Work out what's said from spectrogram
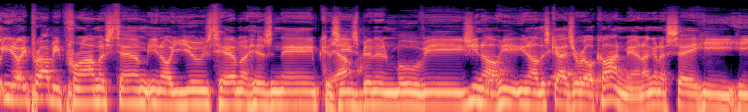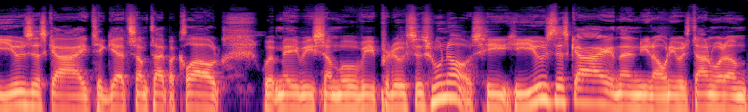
You know, he probably promised him, you know, used him or his name because Yeah. he's been in movies. You know, he, you know, this guy's a real con man. I'm going to say he he used this guy to get some type of clout with maybe some movie producers. Who knows? He he used this guy, and then you know when he was done with him,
